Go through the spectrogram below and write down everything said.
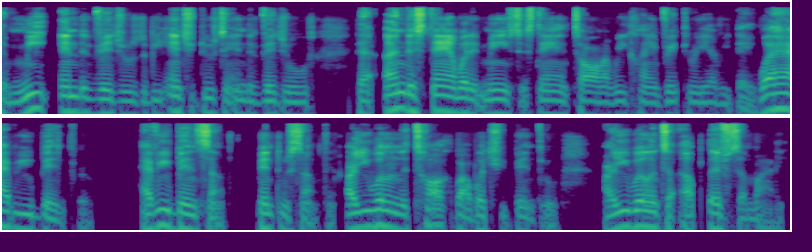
to meet individuals, to be introduced to individuals that understand what it means to stand tall and reclaim victory every day. What have you been through? Have you been some been through something? Are you willing to talk about what you've been through? Are you willing to uplift somebody?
